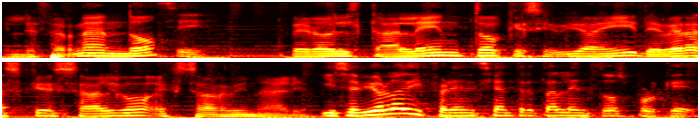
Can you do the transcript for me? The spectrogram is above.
el de Fernando, Sí. Pero el talento que se vio ahí, de veras que es algo extraordinario. Y se vio la diferencia entre talentos porque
